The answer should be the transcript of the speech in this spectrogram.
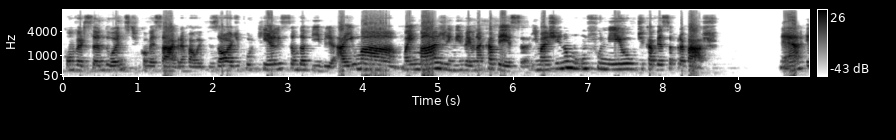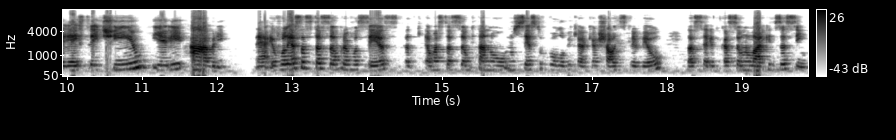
conversando antes de começar a gravar o episódio, por que a lição da Bíblia? Aí uma, uma imagem me veio na cabeça. Imagina um, um funil de cabeça para baixo. Né? Ele é estreitinho e ele abre. Né? Eu vou ler essa citação para vocês. É uma citação que está no, no, sexto volume que a, que a Charles escreveu da série Educação no Lar, que diz assim:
